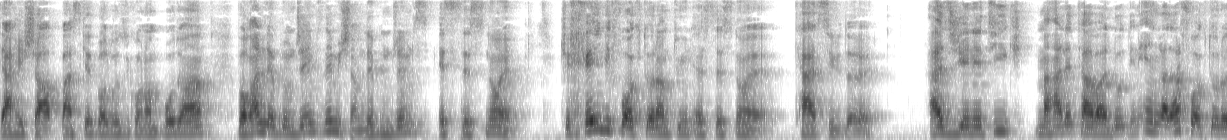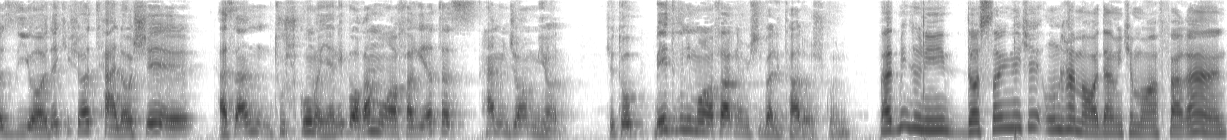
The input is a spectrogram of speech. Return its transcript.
ده شب بسکتبال بازی کنم هم واقعا لبرون جیمز نمیشم. لبرون جیمز استثناء که خیلی فاکتورم تو این استثناء تاثیر داره. از ژنتیک محل تولد یعنی انقدر فاکتورها زیاده که شاید تلاشه اصلا توش گمه. یعنی واقعا موفقیت از همینجا میاد. که تو بدونی موفق نمیشی ولی تلاش کنی. بعد می‌دونی داستان اینه که اون همه آدمی که موفقن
